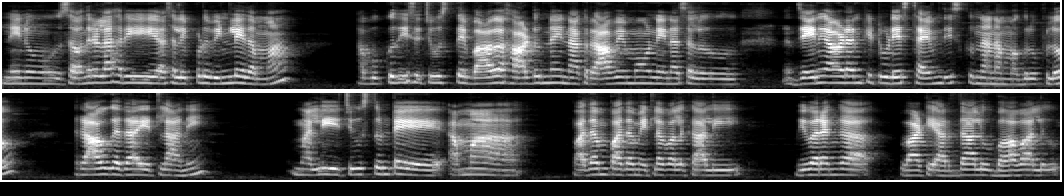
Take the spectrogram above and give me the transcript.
నేను సౌందర్యలహరి అసలు ఎప్పుడు వినలేదమ్మా. ఆ బుక్ తీసి చూస్తే బాగా హార్డ్ ఉన్నాయి నాకు రావేమో నేను అసలు జైన్ కావడానికి టూ డేస్ టైం తీసుకున్నానమ్మ గ్రూప్లో. రావు కదా ఎట్లా అని. మళ్ళీ చూస్తుంటే అమ్మ పదం పదం ఎట్లా పలకాలి వివరంగా వాటి అర్థాలు భావాలు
